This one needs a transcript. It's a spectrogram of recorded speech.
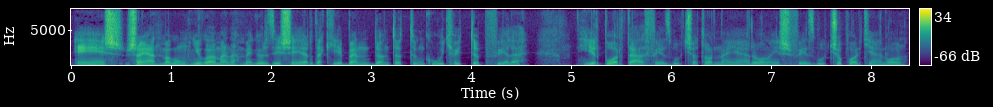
és saját magunk nyugalmának megőrzése érdekében döntöttünk úgy, hogy többféle hírportál Facebook csatornájáról és Facebook csoportjáról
